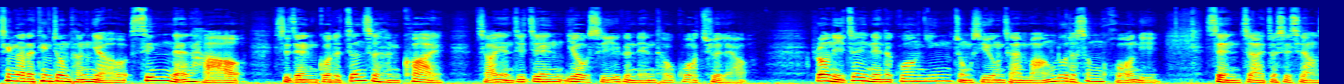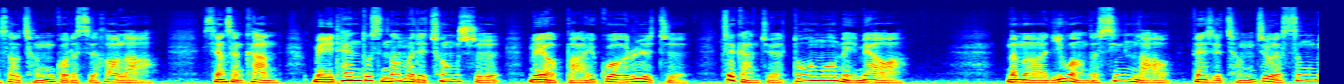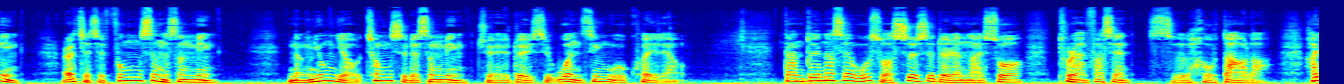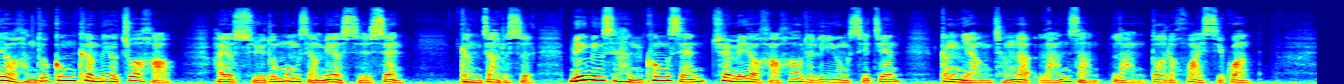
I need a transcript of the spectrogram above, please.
亲爱的听众朋友，新年好！时间过得真是很快，眨眼之间又是一个年头过去了。若你这一年的光阴总是用在忙碌的生活里，现在就是享受成果的时候了。想想看，每天都是那么的充实，没有白过日子，这感觉多么美妙啊！那么以往的辛劳便是成就了生命，而且是丰盛的生命。能拥有充实的生命，绝对是问心无愧了。但对那些无所事事的人来说，突然发现时候到了，还有很多功课没有做好，还有许多梦想没有实现。更糟的是，明明是很空闲，却没有好好的利用时间，更养成了懒散懒惰的坏习惯。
